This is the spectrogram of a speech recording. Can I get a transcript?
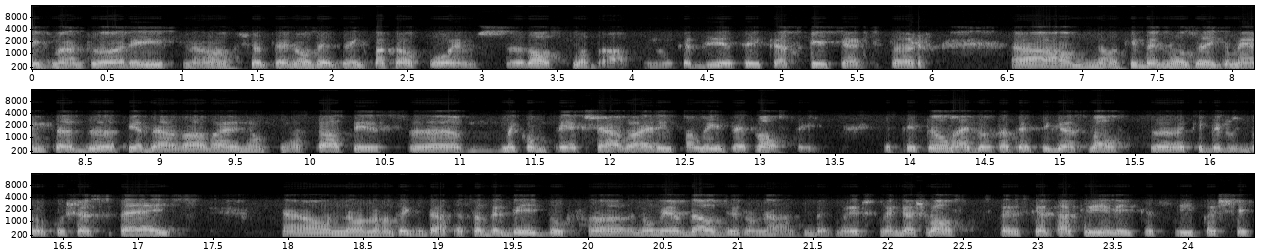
izmanto arī no, šo noziedznieku pakalpojumus valsts labā. Nu, kad ja tiek kāds pieķerts par um, no, kibernoziegumiem, tad piedāvā vai nu, stāties um, likuma priekšā, vai arī palīdzēt valstī. Tas ir pilnveidot attiecīgās valsts uh, kiberuzbrukušās spējas. Un, un, un teiksim, tā, par sadarbību nu, jau daudz ir runāts, bet nu, ir vienkārši valsts, tā skaitā Krievija, kas īpaši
